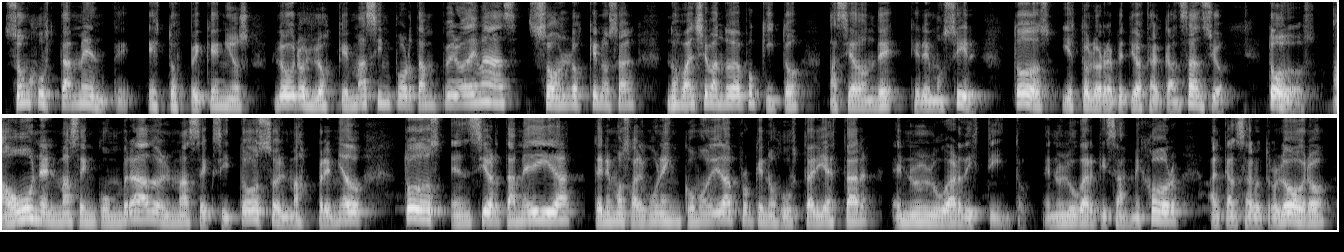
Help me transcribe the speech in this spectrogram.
Son justamente estos pequeños logros los que más importan, pero además son los que nos, nos van llevando de a poquito hacia donde queremos ir. Todos, y esto lo he hasta el cansancio, todos, aún el más encumbrado, el más exitoso, el más premiado, todos en cierta medida tenemos alguna incomodidad porque nos gustaría estar en un lugar distinto, en un lugar quizás mejor, alcanzar otro logro,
